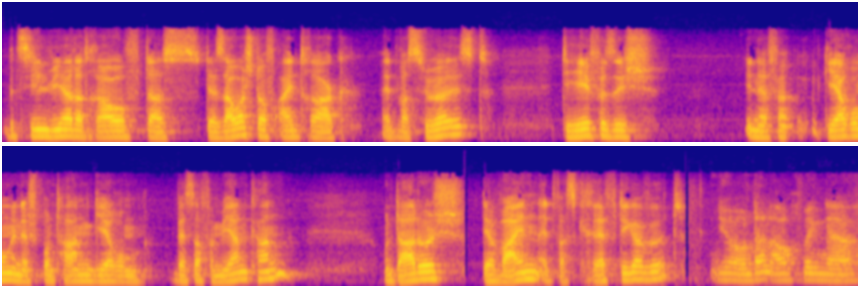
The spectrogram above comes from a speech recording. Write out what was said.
beziehen wir darauf, dass der Sauerstoffeintrag etwas höher ist, die Hefe sich in der Gärung, in der spontanen Gärung besser vermehren kann und dadurch der Wein etwas kräftiger wird. Ja, und dann auch wegen der,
